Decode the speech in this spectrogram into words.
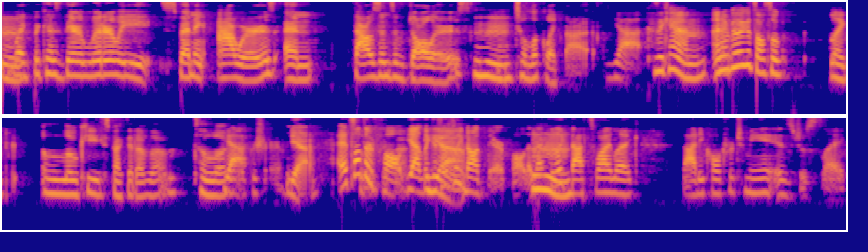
Mhm. Like because they're literally spending hours and thousands of dollars Mhm. to look like that. yeah, Because they can, and I feel like it's also like low key expected of them to look. yeah, for sure. Yeah. And it's not their fault. Yeah, like it's Yeah. definitely not their fault. And I feel like that's why like baddie culture to me is just like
